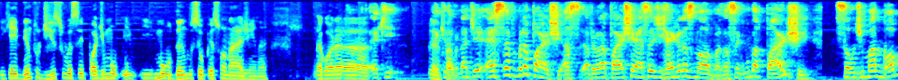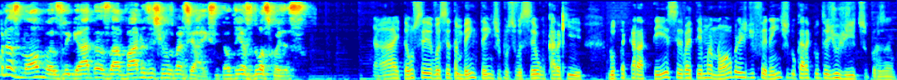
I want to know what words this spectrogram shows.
e que aí dentro disso você pode ir moldando o seu personagem, né? Agora. É que é que, na verdade, essa é a primeira parte. A, a, primeira parte é essa de regras novas. A segunda parte são de manobras novas ligadas a vários estilos marciais. Então tem as duas coisas. Ah, então você, você também tem, tipo, se você é um cara que luta karatê, você vai ter manobras diferentes do cara que luta jiu-jitsu, por exemplo.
